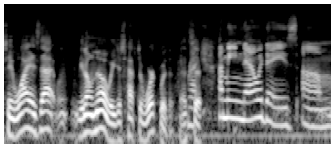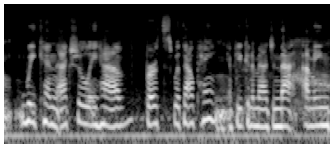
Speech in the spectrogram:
say, "Why is that?" We don't know. We just have to work with it. That's Right. it. I mean, nowadays um, we can actually have births without pain, if you can imagine that. I mean,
